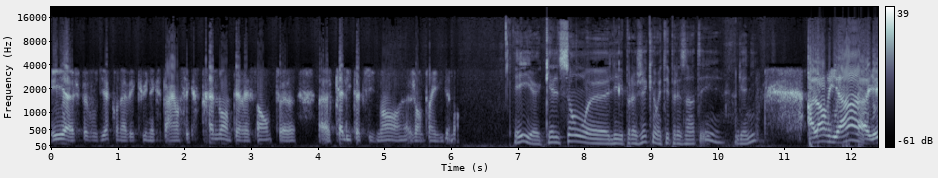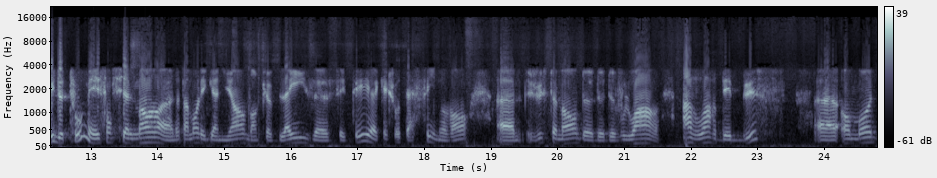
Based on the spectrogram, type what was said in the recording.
Et euh, je peux vous dire qu'on a vécu une expérience extrêmement intéressante, euh, qualitativement, j'entends évidemment. Et quels sont les projets qui ont été présentés, Gany? Alors il y a, il y a eu de tout, mais essentiellement, euh, notamment les gagnants. Donc Blaze, euh, c'était euh, quelque chose d'assez innovant, justement de, de, vouloir avoir des bus en mode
